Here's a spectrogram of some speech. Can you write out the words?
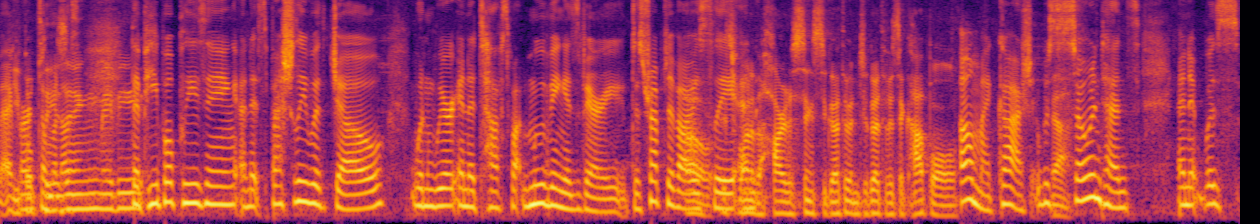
I've People heard someone else pleasing, maybe? the people pleasing and especially with Joe when we're in a tough spot moving is very disruptive oh, obviously oh, it's one of the hardest things to go through and to go through as a couple. Oh my gosh, it was Yeah. so intense. And it was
